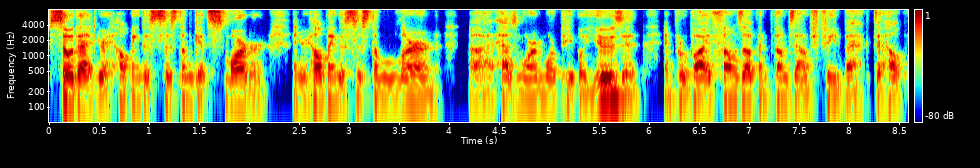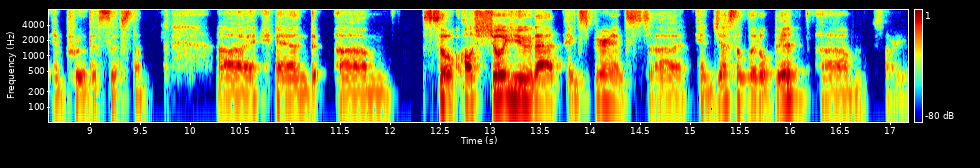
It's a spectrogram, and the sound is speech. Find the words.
so that you're helping the system get smarter and you're helping the system learn uh, as more and more people use it and provide thumbs up and thumbs down feedback to help improve the system. Uh, and um, so I'll show you that experience uh, in just a little bit. Um, sorry.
